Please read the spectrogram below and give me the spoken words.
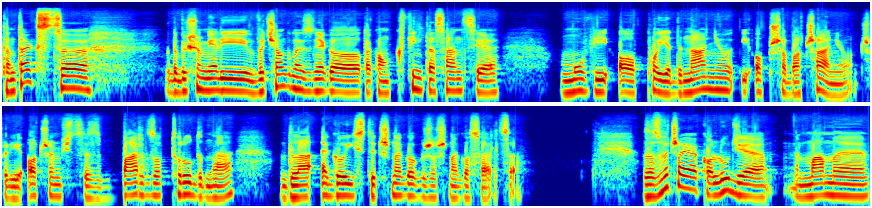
Ten tekst, e, gdybyśmy mieli wyciągnąć z niego taką kwintesencję, mówi o pojednaniu i o przebaczeniu, czyli o czymś, co jest bardzo trudne dla egoistycznego, grzesznego serca. Zazwyczaj jako ludzie mamy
